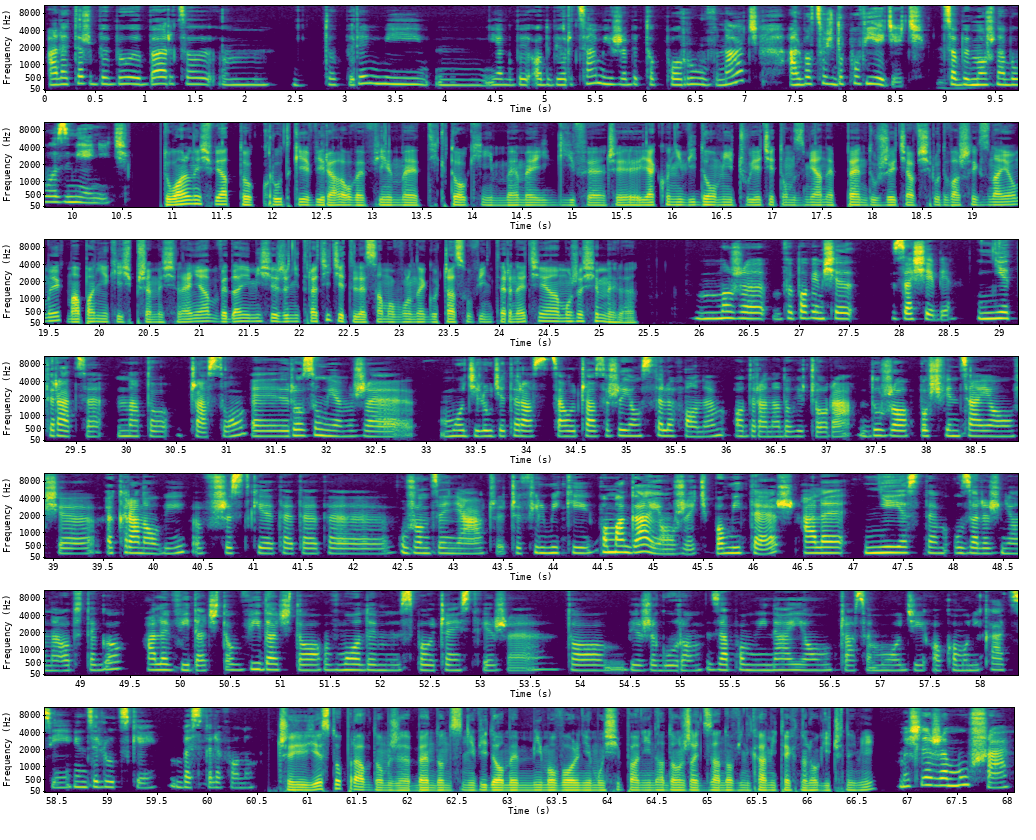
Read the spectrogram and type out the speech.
ale też by były bardzo y, dobrymi y, jakby odbiorcami, żeby to porównać albo coś dopowiedzieć, co by można było zmienić. Aktualny świat to krótkie, wiralowe filmy, TikToki, memy i gify. Czy jako niewidomi czujecie tą zmianę pędu życia wśród waszych znajomych? Ma pani jakieś przemyślenia? Wydaje mi się, że nie tracicie tyle samowolnego czasu w internecie, a może się mylę. Może wypowiem się za siebie. Nie tracę na to czasu. E, rozumiem, że Młodzi ludzie teraz cały czas żyją z telefonem od rana do wieczora. Dużo poświęcają się ekranowi. Wszystkie te, te, te urządzenia czy, czy filmiki pomagają żyć, bo mi też, ale nie jestem uzależniona od tego, ale widać to, widać to w młodym społeczeństwie, że to bierze górą. Zapominają czasem młodzi o komunikacji międzyludzkiej bez telefonu. Czy jest to prawdą, że będąc niewidomym, mimowolnie musi pani nadążać za nowinkami technologicznymi? Myślę, że muszę,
